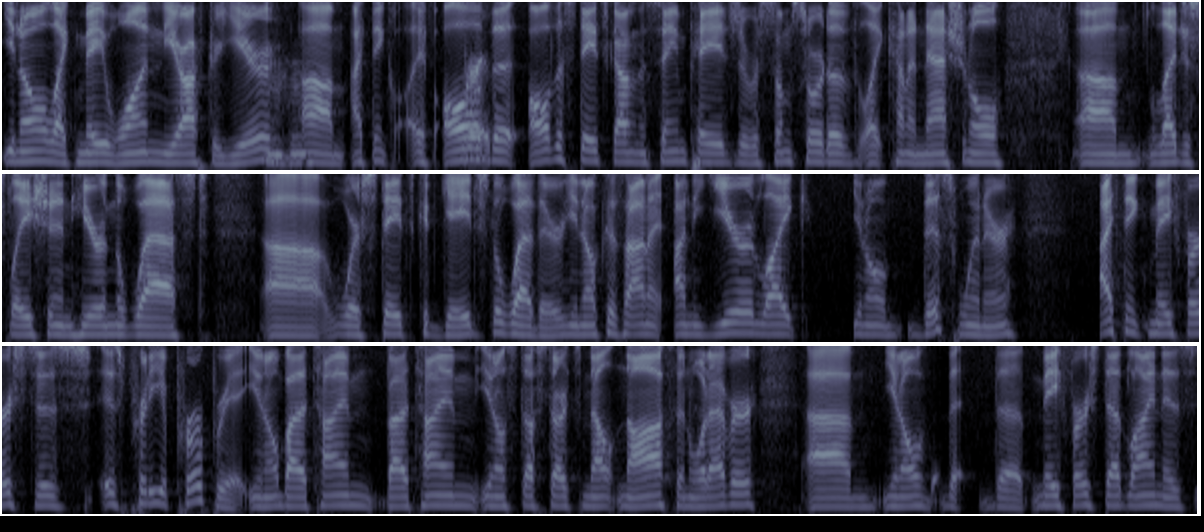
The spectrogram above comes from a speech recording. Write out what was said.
You know, like May one year after year. Mm-hmm. Um, I think if all right. the all the states got on the same page, there was some sort of like kind of national um, legislation here in the West uh, where states could gauge the weather. You know, because on a on a year like you know this winter, I think May first is is pretty appropriate. You know, by the time by the time you know stuff starts melting off and whatever, um, you know the the May first deadline is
